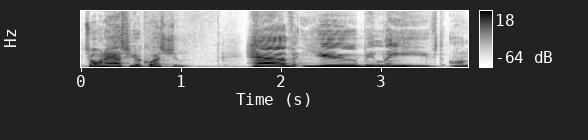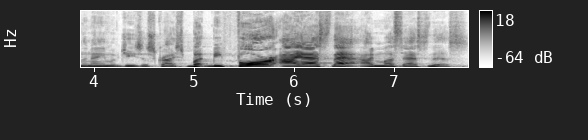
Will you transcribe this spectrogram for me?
So I want to ask you a question. Have you believed on the name of Jesus Christ? But before I ask that, I must ask this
